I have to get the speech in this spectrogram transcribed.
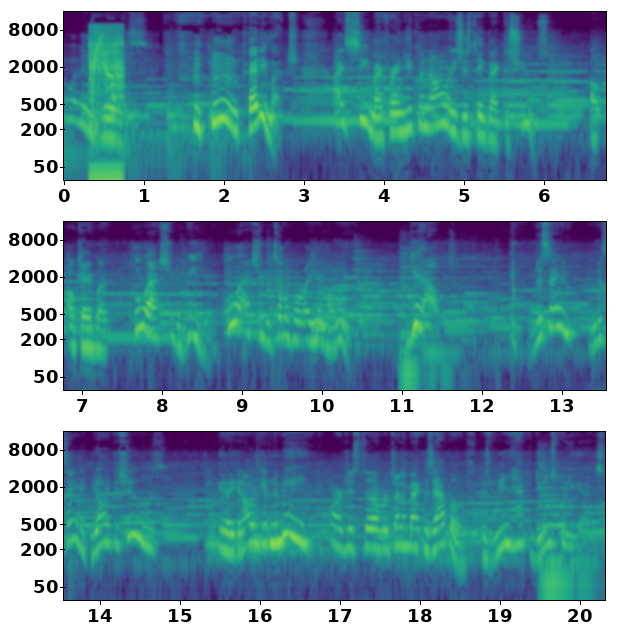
What is this? Petty much. I see, my friend. You can always just take back the shoes. Oh, okay, but who asked you to be here? Who asked you to teleport right here in my room? Get out. I'm just saying. I'm just saying. If you don't like the shoes, you know, you can always give them to me or just uh, return them back to Zappos because we didn't have to do this for you guys.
